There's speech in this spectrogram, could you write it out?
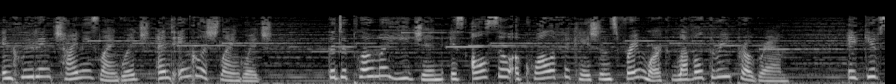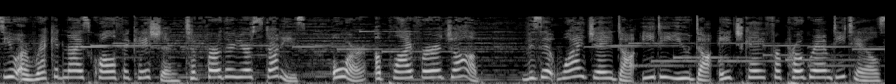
including Chinese language and English language. The Diploma Yi-Jin is also a qualifications framework Level 3 program. It gives you a recognized qualification to further your studies or apply for a job. Visit yj.edu.hk for program details.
